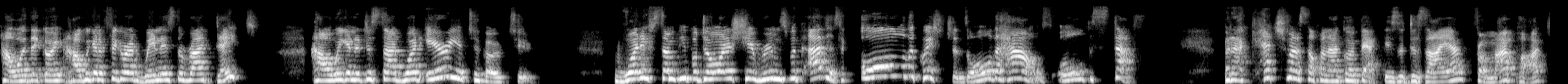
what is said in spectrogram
How are they going? How are we going to figure out when is the right date? How are we going to decide what area to go to? What if some people don't want to share rooms with others? Like all the questions, all the hows, all the stuff. But I catch myself and I go back. There's a desire from my part,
